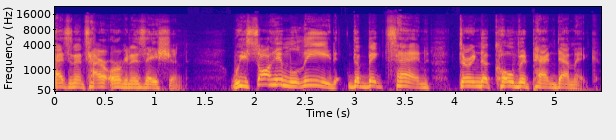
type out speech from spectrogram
as an entire organization. We saw him lead the Big Ten during the COVID pandemic.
